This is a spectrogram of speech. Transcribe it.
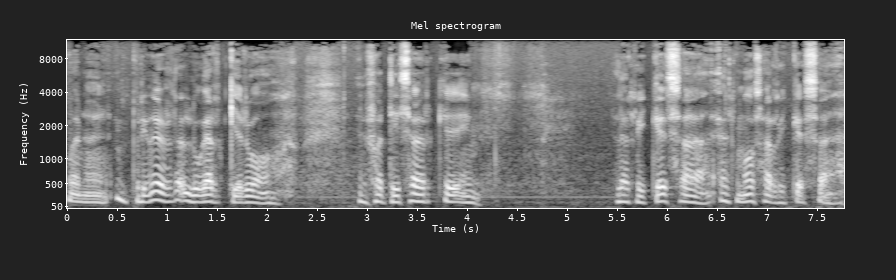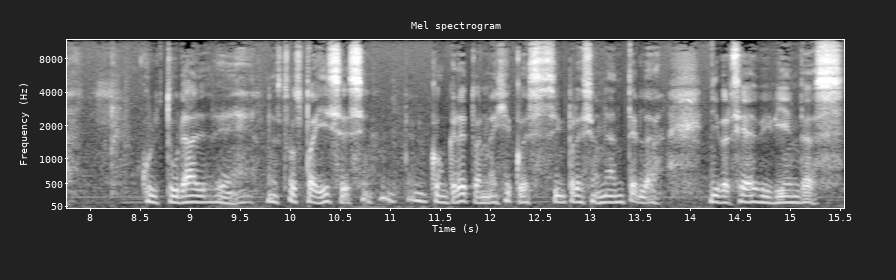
Bueno, en primer lugar quiero enfatizar que la riqueza, hermosa riqueza cultural de nuestros países, en concreto en México, es impresionante la diversidad de viviendas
